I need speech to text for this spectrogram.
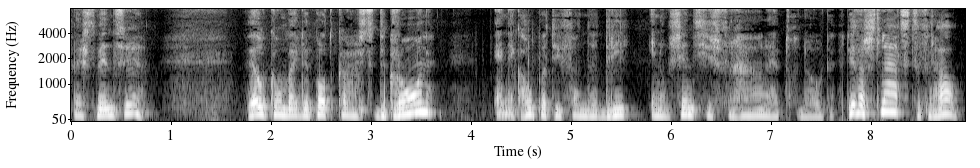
Beste mensen. Welkom bij de podcast De Kroon. En ik hoop dat u van de drie Innocentius verhalen hebt genoten. Dit was het laatste verhaal.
